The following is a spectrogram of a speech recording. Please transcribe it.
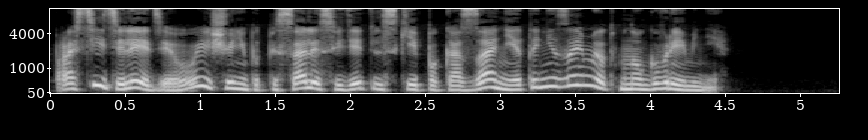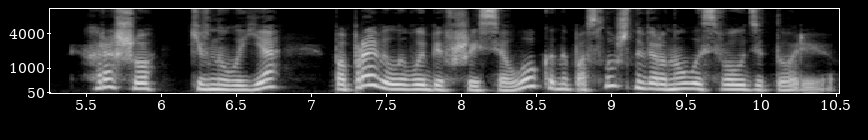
«Простите, леди, вы еще не подписали свидетельские показания, это не займет много времени». «Хорошо», — кивнула я, — поправила выбившийся локон и послушно вернулась в аудиторию.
